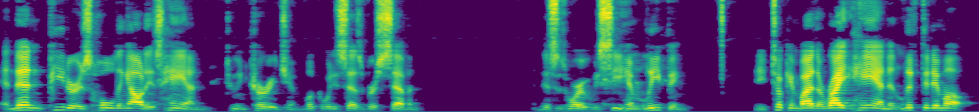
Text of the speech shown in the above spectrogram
And then Peter is holding out his hand to encourage him. Look at what he says, verse 7. And this is where we see him leaping. And he took him by the right hand and lifted him up.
